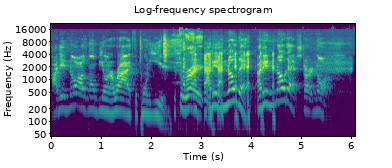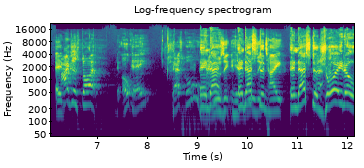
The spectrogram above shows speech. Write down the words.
I didn't know I was gonna be on a ride for 20 years. right. I didn't know that. I didn't know that starting off. And- I just thought, okay, that's cool. And that, music- his and that's music the tight. and that's the uh, joy though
